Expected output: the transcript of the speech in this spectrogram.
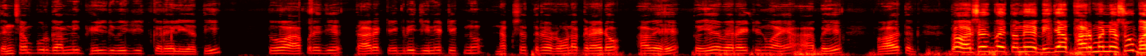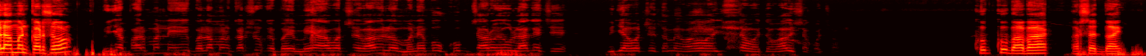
ઘનશ્યામપુર ગામની ફિલ્ડ વિઝિટ કરેલી હતી. તો આપણે જે તારક એગ્રી જીનેટિકનો નક્ષત્ર રોનક રાયડો આવે છે તો એ વેરાયટીનું અહીંયા આ ભાઈએ વાવેતર તો હર્ષદભાઈ તમે બીજા ફાર્મરને શું ભલામણ કરશો? બીજા ફાર્મરને એ ભલામણ કરશું કે ભાઈ મેં આ વર્ષે વાવેલો મને બહુ ખૂબ સારો એવું લાગે છે. બીજા વર્ષે તમે વાવવા ઈચ્છતા હોય તો વાવી શકો છો. ખૂબ ખૂબ આભાર હર્ષદભાઈ.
